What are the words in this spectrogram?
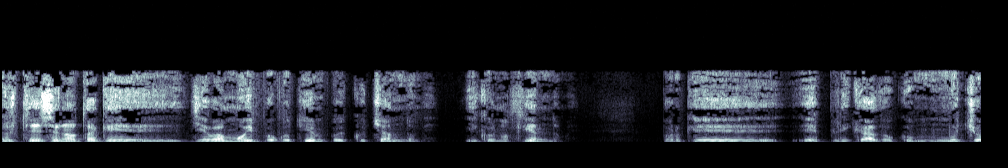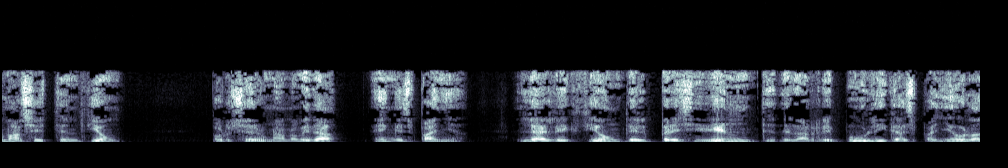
usted se nota que lleva muy poco tiempo escuchándome y conociéndome, porque he explicado con mucho más extensión, por ser una novedad en España, la elección del presidente de la República Española,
